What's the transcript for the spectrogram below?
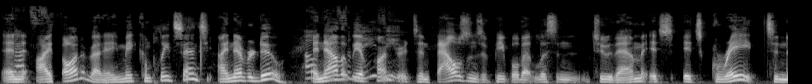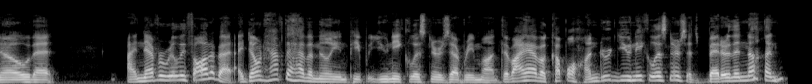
And that's, I thought about it. It made complete sense. I never do. Oh, and now that we amazing. have hundreds and thousands of people that listen to them, it's it's great to know that I never really thought about it. I don't have to have a million people, unique listeners every month. If I have a couple hundred unique listeners, it's better than none.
